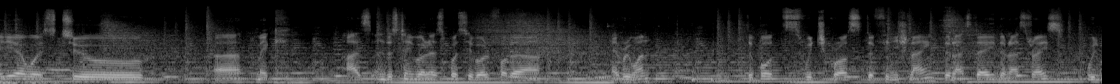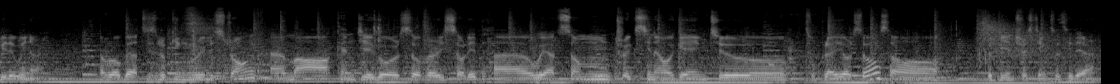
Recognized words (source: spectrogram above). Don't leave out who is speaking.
Speaker 1: idea was to uh, make as understandable as possible for the everyone. The boats which cross the finish line, the last day, the last race, will be the winner. Robert is looking really strong. Uh, Mark and Diego also very solid. Uh, we have some tricks in our game to to play also, so it could be interesting to see there.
